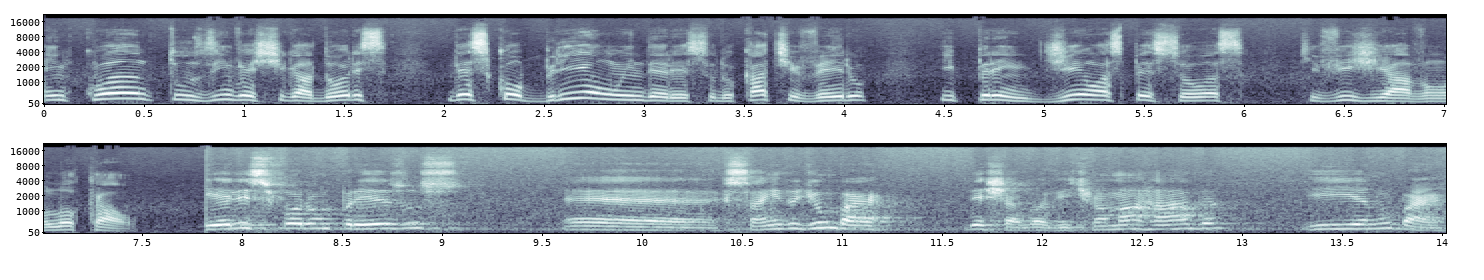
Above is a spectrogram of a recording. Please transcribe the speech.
enquanto os investigadores descobriam o endereço do cativeiro e prendiam as pessoas que vigiavam o local. E eles foram presos é, saindo de um bar deixava a vítima amarrada e ia no bar.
